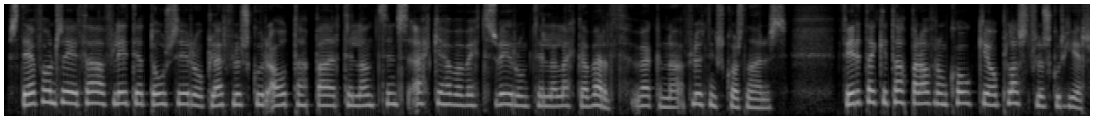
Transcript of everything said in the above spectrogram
Stefán segir það að flytja dósir og glærflöskur átappaðir til landsins ekki hafa veitt sveirum til að lækka verð vegna flutningskostnæðarins. Fyrirtæki tappar áfram kóki á plastflöskur hér.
